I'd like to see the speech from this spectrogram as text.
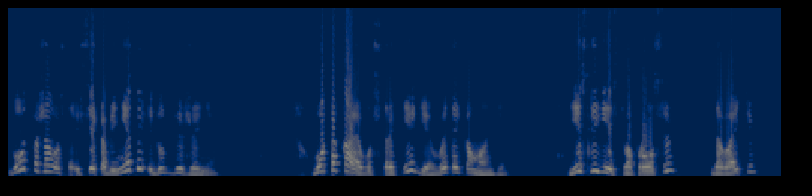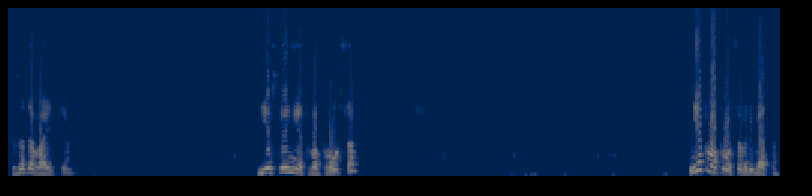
Вот, пожалуйста, и все кабинеты идут в движение. Вот такая вот стратегия в этой команде. Если есть вопросы, давайте, задавайте. Если нет вопросов, нет вопросов, ребята?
